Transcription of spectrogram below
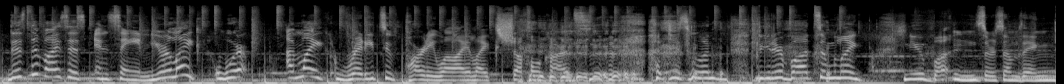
This device is insane. You're like we're I'm like ready to party while I like shuffle cards. I just want Peter bought some like new buttons or something.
